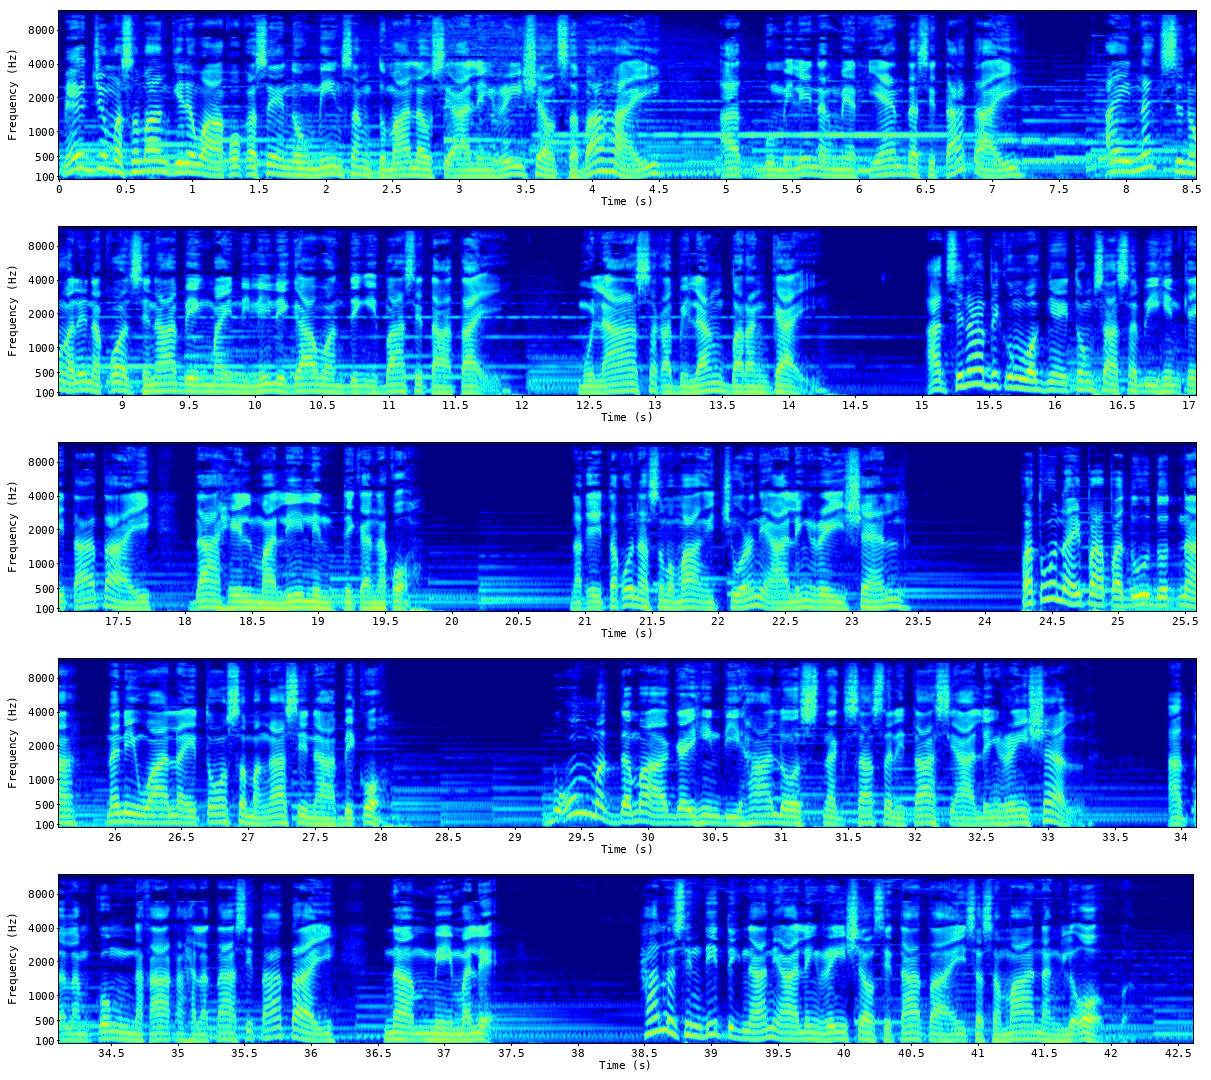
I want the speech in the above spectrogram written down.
Medyo masama ang ginawa ko kasi nung minsang dumalaw si Aling Rachel sa bahay at bumili ng merienda si tatay, ay nagsinungalin ako at sinabing may nililigawan ding iba si tatay mula sa kabilang barangay. At sinabi kong wag niya itong sasabihin kay tatay dahil malilintikan ako. Nakita ko na sumama ang itsura ni Aling Rachel. Patunay papadudot na naniwala ito sa mga sinabi ko. Buong magdamag ay hindi halos nagsasalita si Aling Rachel at alam kong nakakahalata si tatay na may mali. Halos hindi tignan ni Aling Rachel si tatay sa sama ng loob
